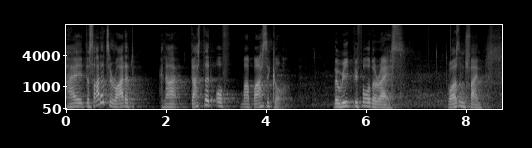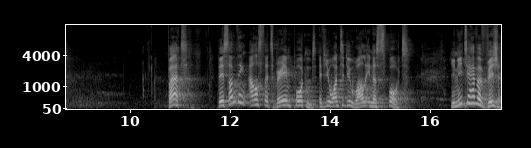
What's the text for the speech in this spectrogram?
I decided to ride it and I dusted off my bicycle the week before the race. It wasn't fun. But there's something else that's very important if you want to do well in a sport. You need to have a vision,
